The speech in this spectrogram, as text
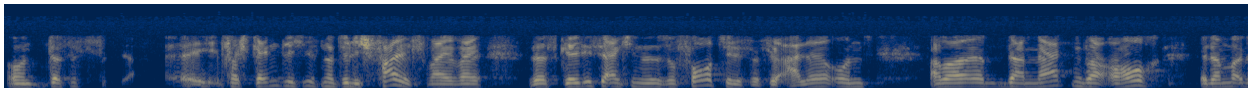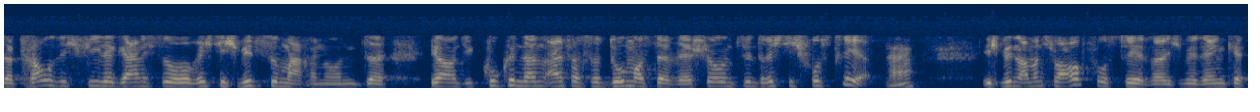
Und das ist äh, verständlich ist natürlich falsch, weil weil das Geld ist ja eigentlich eine Soforthilfe für alle und aber äh, da merken wir auch, äh, da, da trauen sich viele gar nicht so richtig mitzumachen und äh, ja, und die gucken dann einfach so dumm aus der Wäsche und sind richtig frustriert. Ne? Ich bin auch manchmal auch frustriert, weil ich mir denke,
